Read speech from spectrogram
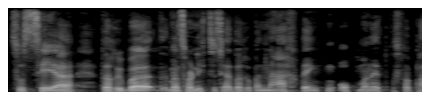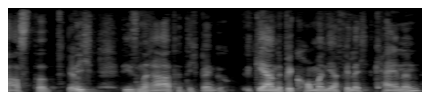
zu sehr darüber, man soll nicht zu sehr darüber nachdenken, ob man etwas verpasst hat. Ja. Nicht, diesen Rat hätte ich gerne bekommen, ja, vielleicht keinen.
